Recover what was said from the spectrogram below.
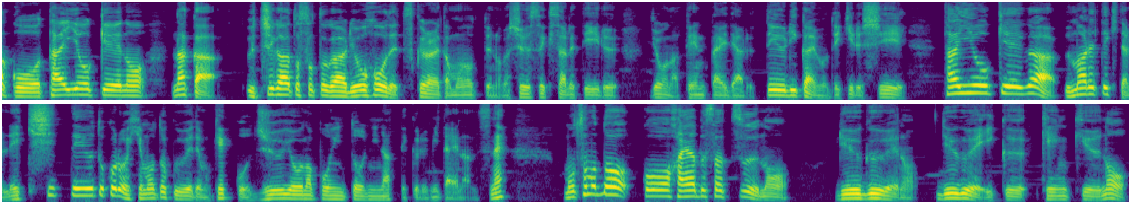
あこう、太陽系の中、内側と外側両方で作られたものっていうのが集積されているような天体であるっていう理解もできるし、太陽系が生まれてきた歴史っていうところを紐解く上でも結構重要なポイントになってくるみたいなんですね。もともと、こう、はやぶさ2の竜宮への、竜宮へ行く研究の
